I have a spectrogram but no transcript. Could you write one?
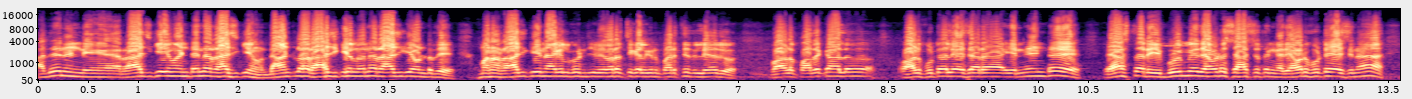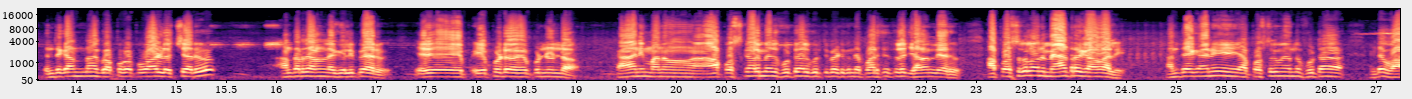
అదేనండి రాజకీయం అంటేనే రాజకీయం. దాంట్లో రాజకీయంలోనే రాజకీయం ఉంటుంది. మనం రాజకీయ నాయకుల గురించి వివరించగలిగిన పరిస్థితి లేదు. వాళ్ళ పథకాలు వాళ్ళ ఫోటోలు వేసారా ఎన్ని అంటే వేస్తారు. ఈ భూమి మీద ఎవడో శాశ్వతం కాదు. ఎవరు ఫోటో వేసినా ఎందుకన్నా గొప్ప గొప్ప వాళ్ళు వచ్చారు అంతర్జాలంలోకి వెళ్ళిపోయారు. ఎప్పుడు ఎప్పుడు నుండో. కానీ మనం ఆ పుస్తకాల మీద ఫోటోలు గుర్తుపెట్టుకునే పరిస్థితిలో జనం లేరు. ఆ పుస్తకంలోని మ్యాటర్ కావాలి. అంతేగాని ఆ పుస్తకం మీద ఫోటో అంటే వా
